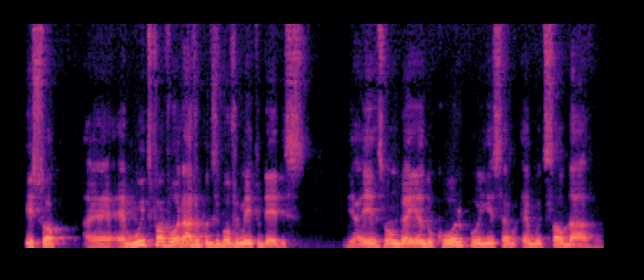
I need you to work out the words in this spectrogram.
isso é, é muito favorável para o desenvolvimento deles. E aí eles vão ganhando corpo e isso é, é muito saudável.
